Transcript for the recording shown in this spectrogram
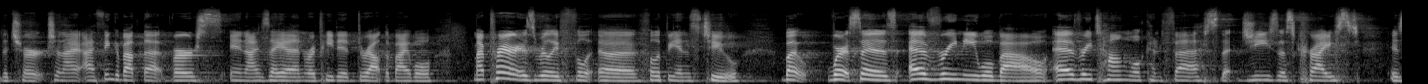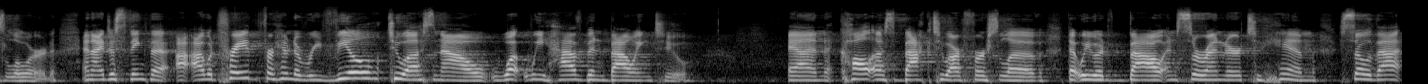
the church. And I, I think about that verse in Isaiah and repeated throughout the Bible. My prayer is really uh, Philippians 2, but where it says, Every knee will bow, every tongue will confess that Jesus Christ is Lord. And I just think that I, I would pray for him to reveal to us now what we have been bowing to and call us back to our first love, that we would bow and surrender to Him so that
